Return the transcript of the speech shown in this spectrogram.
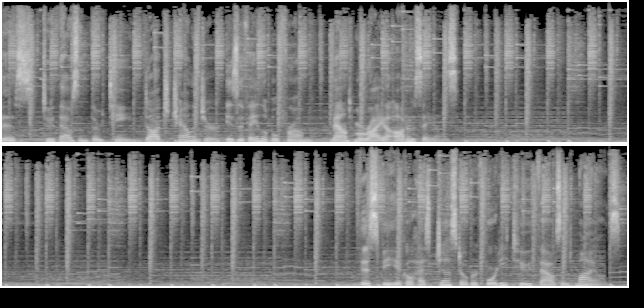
This 2013 Dodge Challenger is available from Mount Moriah Auto Sales. This vehicle has just over 42,000 miles.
